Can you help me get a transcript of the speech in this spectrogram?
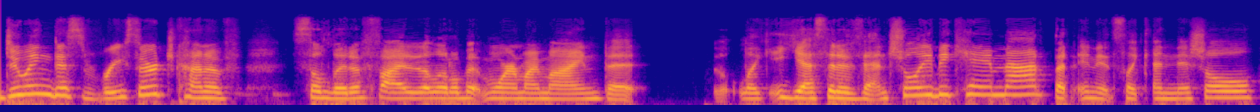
doing this research kind of solidified it a little bit more in my mind that like yes it eventually became that but in its like initial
